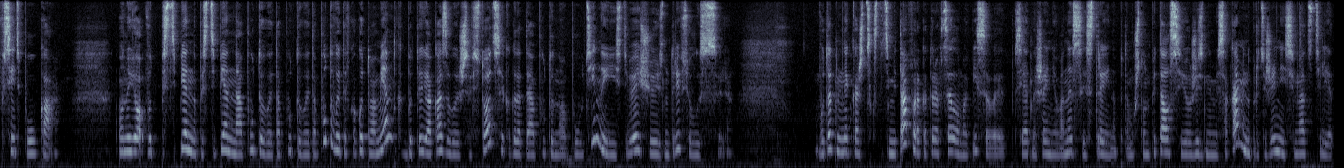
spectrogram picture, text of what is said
в сеть паука. Он ее вот постепенно, постепенно опутывает, опутывает, опутывает, и в какой-то момент как бы ты оказываешься в ситуации, когда ты опутана паутиной, и из тебя еще изнутри все высосали. Вот это, мне кажется, кстати, метафора, которая в целом описывает все отношения Ванессы и Стрейна, потому что он питался ее жизненными соками на протяжении 17 лет.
